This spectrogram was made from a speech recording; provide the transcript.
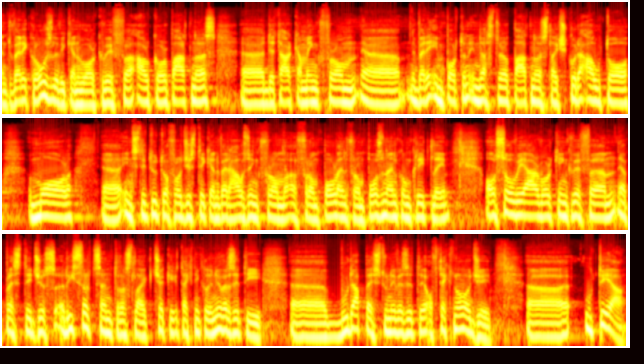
and very closely we can work with uh, our core partners uh, that are coming from uh, very important industrial partners like Skoda Auto, MOL, uh, Institute of Logistics and Warehousing from, uh, from Poland, from Poznan concretely. Also, we are working with um, prestigious research centers like Czech Technical University, Budapest University of Technology, UTIA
